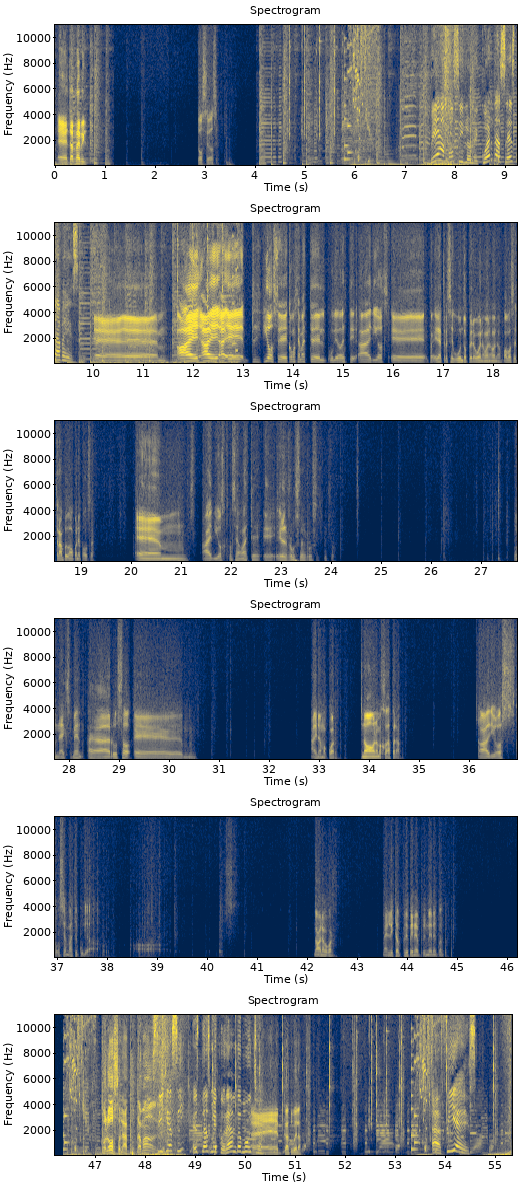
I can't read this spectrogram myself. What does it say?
Eh, Daredevil. 12, 12. Veamos si lo recuerdas esta vez. Eh, ay, ay, ay, eh, Dios, eh, ¿cómo se llama este, el culeo este? Ay, Dios, eh, era 3 segundos, pero bueno, bueno, bueno, vamos a hacer trampa y vamos a poner pausa. Em, ay, Dios, ¿cómo se llama este? Eh, el ruso, el ruso. Un X-Men ah, ruso, eh... Ay, no me acuerdo. No, no me jodas, para. Ay, Dios, ¿cómo se llama este culiao? No, no me acuerdo. Bueno, listo, primer, primer encuentro. Coloso, la puta madre. Sigue así, estás mejorando mucho. Eh, Gatubela. Así es.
